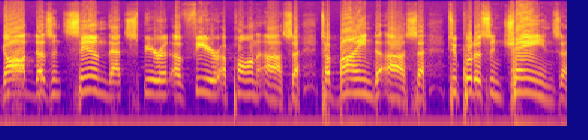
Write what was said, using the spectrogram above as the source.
God doesn't send that spirit of fear upon us uh, to bind us, uh, to put us in chains, uh,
